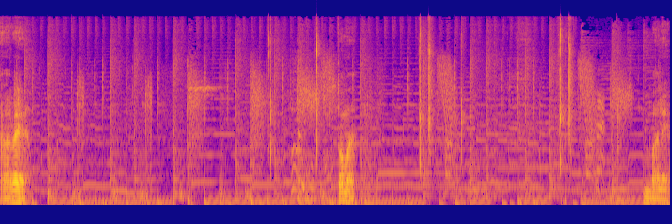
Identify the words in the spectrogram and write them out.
A ver. Toma. Vale,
